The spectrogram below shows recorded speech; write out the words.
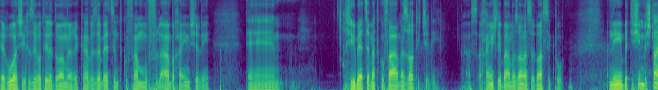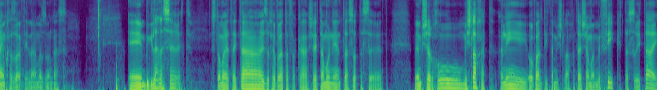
אירוע שהחזיר אותי לדרום אמריקה, וזה בעצם תקופה מופלאה בחיים שלי, um, שהיא בעצם התקופה האמזוטית שלי. החיים שלי באמזונס זה לא הסיפור. אני ב-92 חזרתי לאמזונס, um, בגלל הסרט. זאת אומרת, הייתה איזו חברת הפקה שהייתה מעוניינת לעשות את הסרט, והם שלחו משלחת. אני הובלתי את המשלחת, היה שם מפיק, תסריטאי,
